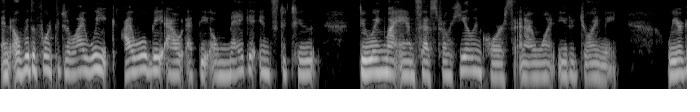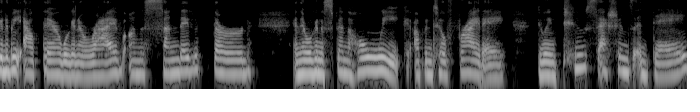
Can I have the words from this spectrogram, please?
And over the 4th of July week, I will be out at the Omega Institute doing my ancestral healing course, and I want you to join me. We are going to be out there. We're going to arrive on the Sunday the 3rd, and then we're going to spend the whole week up until Friday doing two sessions a day.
